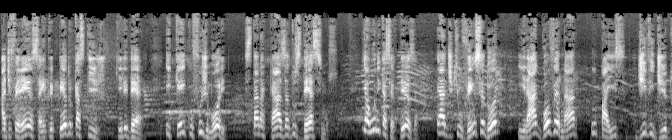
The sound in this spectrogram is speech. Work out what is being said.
A diferença entre Pedro Castillo, que lidera, e Keiko Fujimori está na casa dos décimos. E a única certeza é a de que o vencedor irá governar um país dividido.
